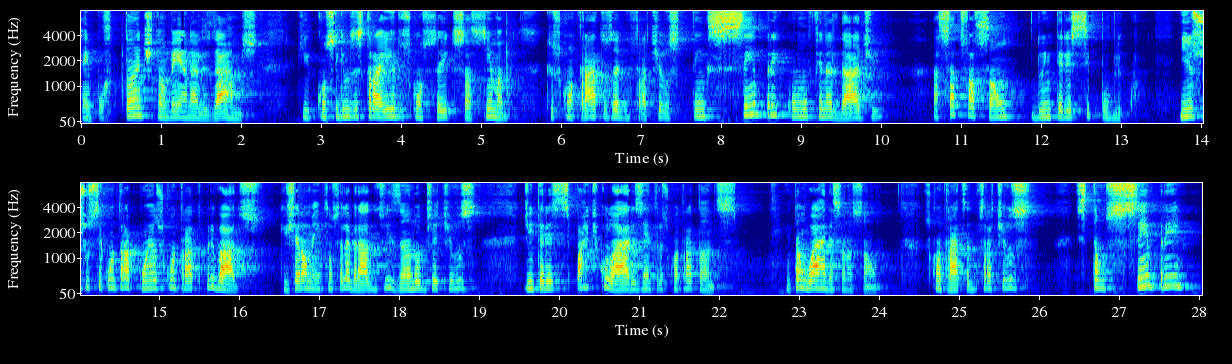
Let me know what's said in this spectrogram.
é importante também analisarmos que conseguimos extrair dos conceitos acima que os contratos administrativos têm sempre como finalidade a satisfação do interesse público. Isso se contrapõe aos contratos privados, que geralmente são celebrados visando objetivos de interesses particulares entre os contratantes. Então, guarde essa noção. Os contratos administrativos estão sempre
